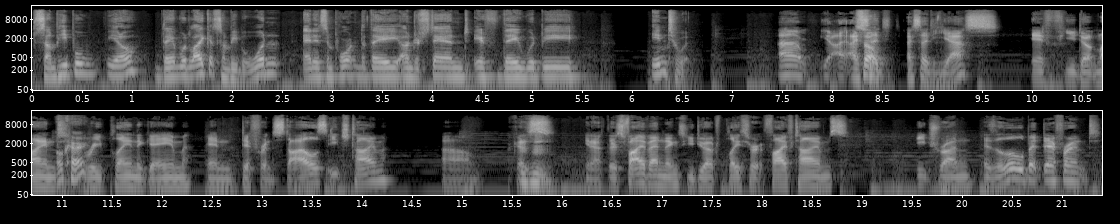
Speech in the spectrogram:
some people, you know, they would like it, some people wouldn't, and it's important that they understand if they would be into it. Um, yeah, I, I So- said I said yes if you don't mind Okay. replaying the game in different styles each time, um, because Mhm. you know there's five endings. You do have to play through it five times. Each run is a little bit different,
